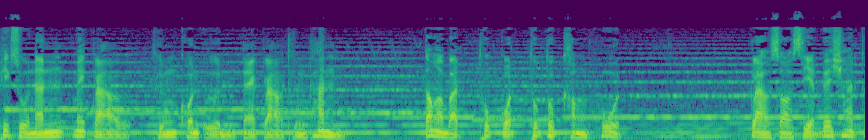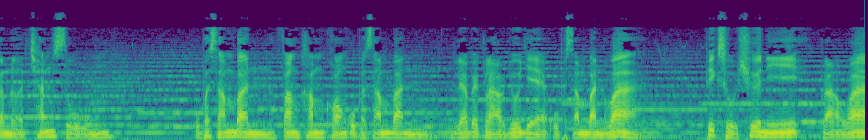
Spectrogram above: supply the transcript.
ภิกษุนั้นไม่กล่าวถึงคนอื่นแต่กล่าวถึงท่าน ต้องอบัตทุกกฎทุกๆคำพูด กล่าวส่อเสียดด้วยชาติกำเนิดชั้นสูงอุปสัมบันฟังคำของอุปสัมบันแล้วไปกล่าวยุแย่อุปสัมบันว่า ภิกษุชื่อนี้กล่าวว่า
